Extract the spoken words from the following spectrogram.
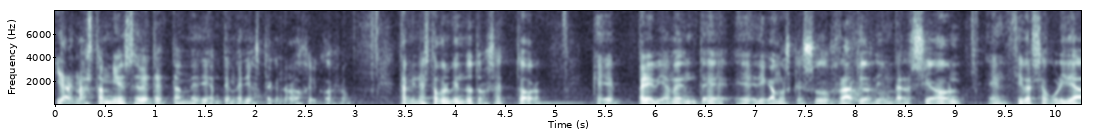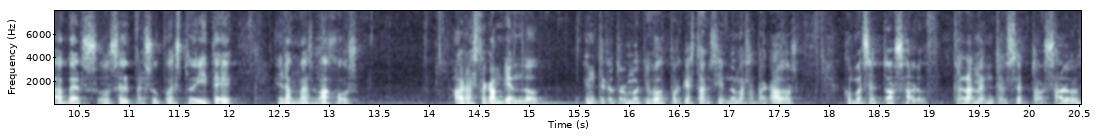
y además también se detectan mediante medios tecnológicos. ¿no? También estamos viendo otro sector que previamente, eh, digamos que sus ratios de inversión en ciberseguridad versus el presupuesto IT eran más bajos, ahora está cambiando, entre otros motivos porque están siendo más atacados, como el sector salud. Claramente el sector salud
